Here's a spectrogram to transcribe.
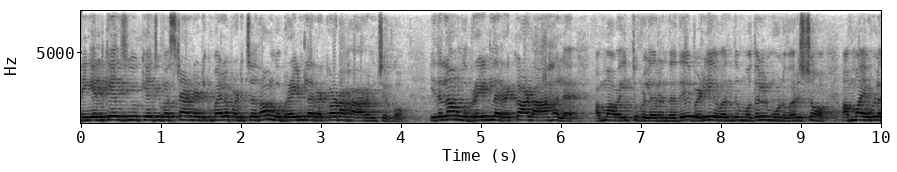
நீங்கள் எல்கேஜி யூகேஜி ஃபஸ்ட் ஸ்டாண்டர்டுக்கு மேலே படித்ததான் உங்கள் பிரெயினில் ரெக்கார்ட் ஆக ஆரம்பிச்சிருக்கோம். இதெல்லாம் உங்கள் பிரெயினில் ரெக்கார்ட் ஆகலை. அம்மா வயிற்றுக்குள்ளே இருந்தது. வெளியே வந்து முதல் மூணு வருஷம் அம்மா எவ்வளோ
